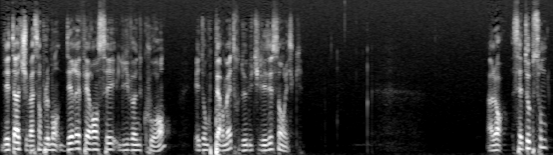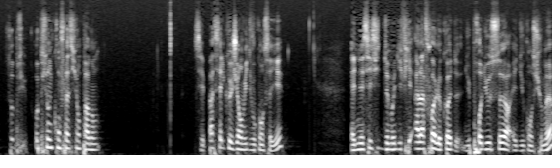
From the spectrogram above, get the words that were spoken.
Detach va simplement déréférencer l'event courant et donc permettre de l'utiliser sans risque. Alors, cette option de, conflation, pardon, c'est pas celle que j'ai envie de vous conseiller. Elle nécessite de modifier à la fois le code du producer et du consumer.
